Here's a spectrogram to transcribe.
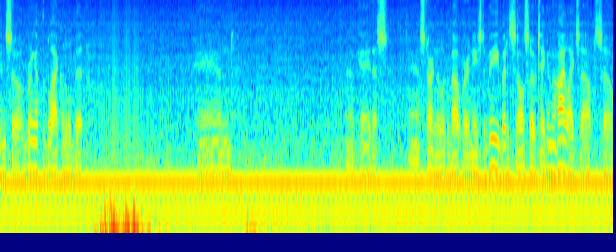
And so I'll bring up the black a little bit. And okay that's uh, starting to look about where it needs to be but it's also taking the highlights out so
